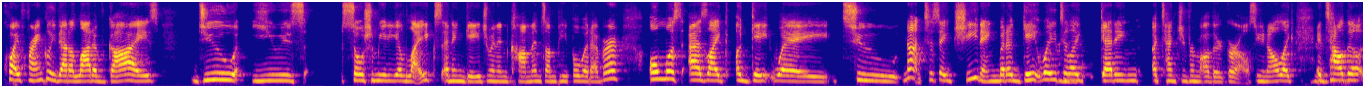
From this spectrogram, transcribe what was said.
quite frankly that a lot of guys do use social media likes and engagement and comments on people whatever almost as like a gateway to not to say cheating but a gateway mm-hmm. to like getting attention from other girls you know like mm-hmm. it's how they'll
